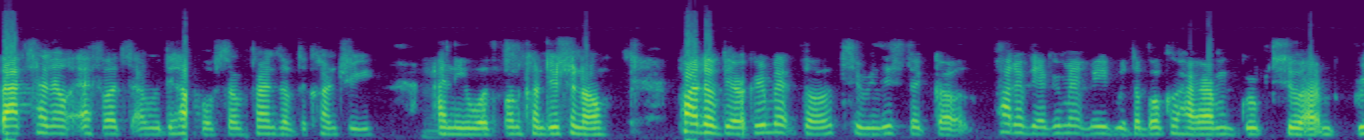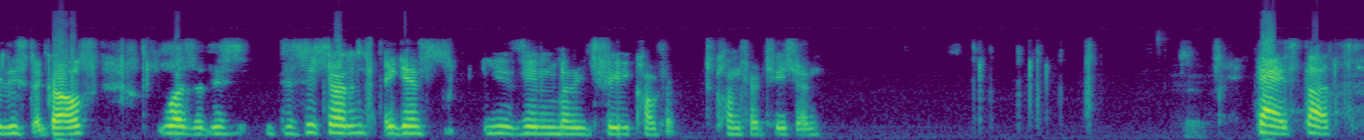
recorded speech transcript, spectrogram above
back channel efforts and with the help of some friends of the country, and it was unconditional. Part of the agreement, though, to release the girl, part of the agreement made with the Boko Haram group to um, release the girls was a dis- decision against using military comfort- confrontation. Okay. Guys, thoughts?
